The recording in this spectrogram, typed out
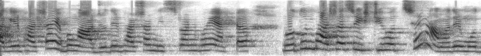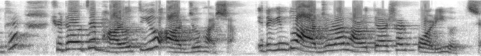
আগের ভাষা এবং আর্যদের ভাষার মিশ্রণ হয়ে একটা নতুন ভাষা সৃষ্টি হচ্ছে আমাদের মধ্যে, সেটা হচ্ছে ভারতীয় আর্য ভাষা। এটা কিন্তু আর্যরা ভারতে আসার পরই হচ্ছে।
